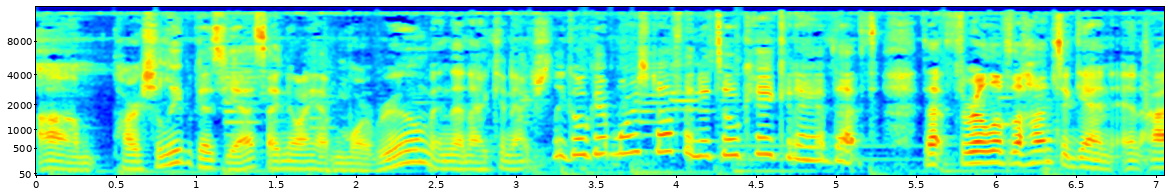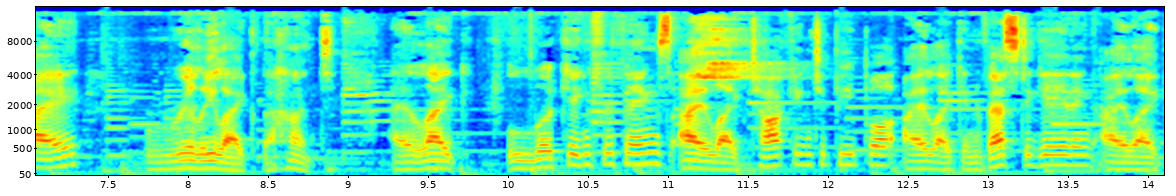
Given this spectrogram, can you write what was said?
Um, partially because yes, I know I have more room, and then I can actually go get more stuff, and it's okay. Can I have that that thrill of the hunt again? And I really like the hunt. I like looking for things. I like talking to people. I like investigating. I like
